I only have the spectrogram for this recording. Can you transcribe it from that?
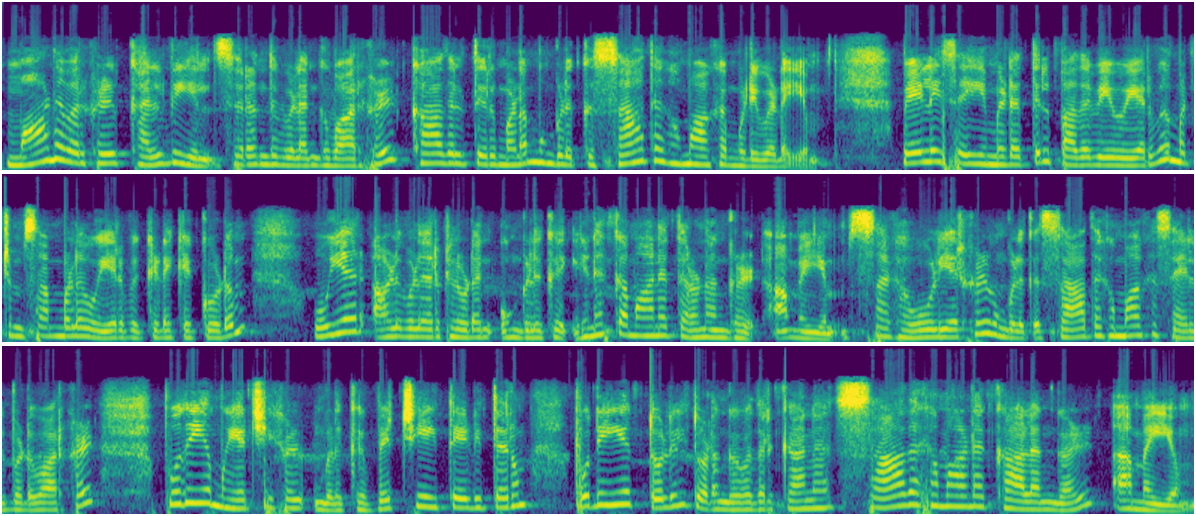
மாணவர்கள் கல்வியில் சிறந்து விளங்குவார்கள். காதல் திருமணம் உங்களுக்கு சாதகமாக முடிவடையும். வேலை செய்யும் இடத்தில் பதவி உயர்வு மற்றும் சம்பள உயர்வு கிடைக்கக்கூடும். உயர் அலுவலர்களுடன் உங்களுக்கு இணக்கமான தருணங்கள் அமையும். சக ஊழியர்கள் உங்களுக்கு சாதகமாக செயல்படுவார்கள். புதிய முயற்சிகள் உங்களுக்கு வெற்றியை தேடித்தரும். புதிய தொழில் தொடங்குவதற்கான சாதகமான காலங்கள் அமையும்.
